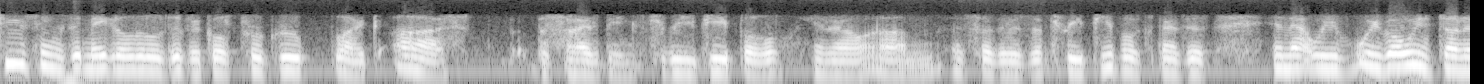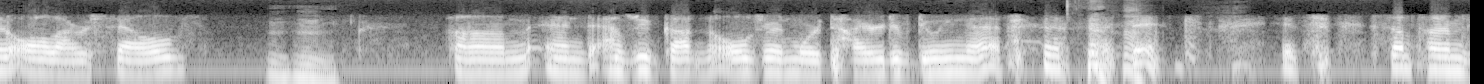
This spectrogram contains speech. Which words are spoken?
two things that make it a little difficult for a group like us, besides being three people. You know, um, so there's the three people expenses. In that we've we've always done it all ourselves. Um, and as we've gotten older and more tired of doing that, it's, it's sometimes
